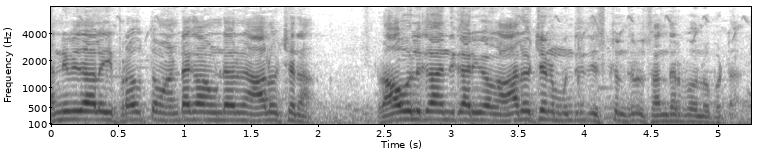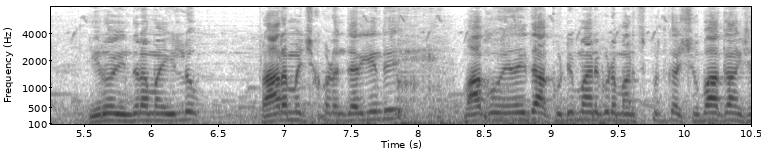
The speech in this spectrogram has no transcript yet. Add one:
అన్ని విధాల ఈ ప్రభుత్వం అండగా ఉండాలనే ఆలోచన రాహుల్ గాంధీ గారి యొక్క ఆలోచన ముందుకు తీసుకెళ్తున్న సందర్భంలో పట్ట ఈరోజు ఇందిరమ్మ ఇల్లు ప్రారంభించుకోవడం జరిగింది. మాకు ఏదైతే ఆ కుటుంబానికి కూడా మనస్ఫూర్తిగా శుభాకాంక్ష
